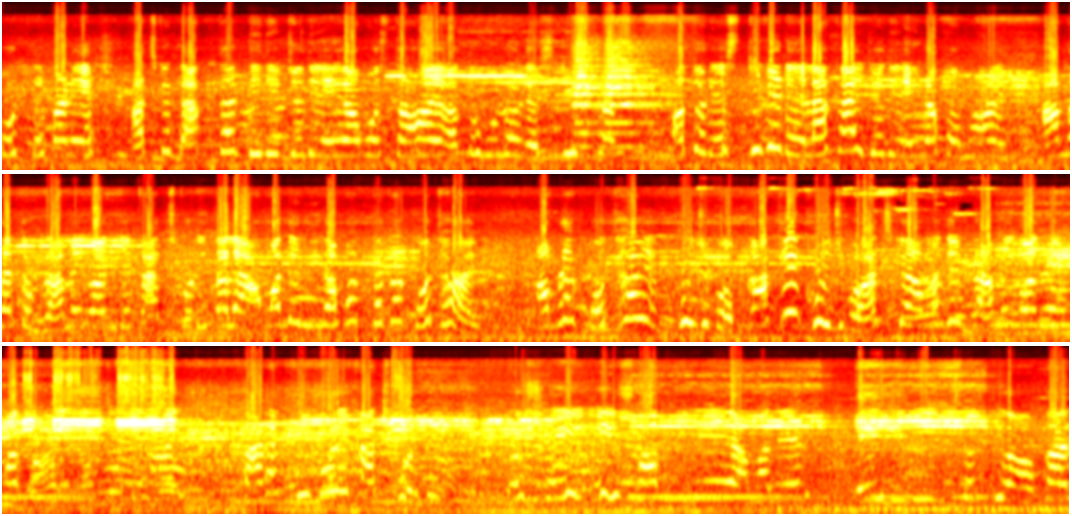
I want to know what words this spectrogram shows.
করতে পারে। আজকে ডাক্তার দিদির যদি এই অবস্থা হয়, অতগুলো রেস্ট্রিকশন অত রেস্ট্রিক্টেড এলাকায় যদি এইরকম হয়, আমরা তো গ্রামে গঞ্জে কাজ করি, তাহলে আমাদের নিরাপত্তাটা কোথায়? আমরা কোথায় খুঁজবো? কাকে খুঁজবো? আজকে আমাদের গ্রামে গঞ্জে তারা কী করে কাজ করবে? তো সেই, এই সব নিয়ে আমাদের এই দিদির সত্যি অকাল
